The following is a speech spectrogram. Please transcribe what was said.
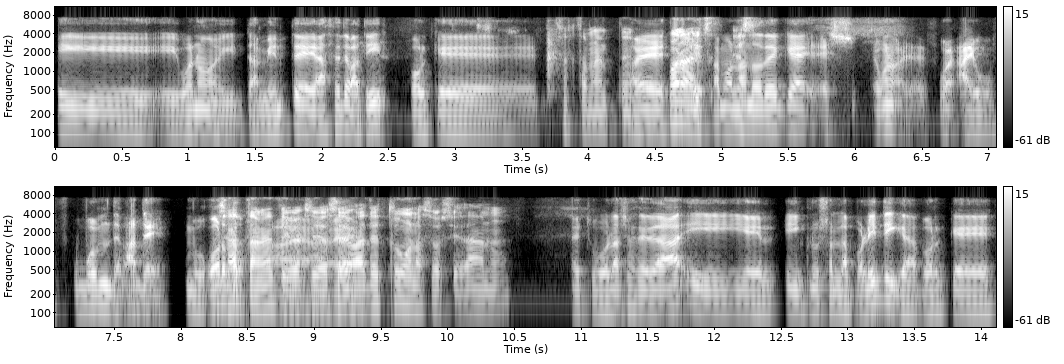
y, bueno, y también te hace debatir, porque. Exactamente. bueno, estamos hablando de que es, bueno, hay un buen debate muy gordo. Exactamente, ese debate estuvo en la sociedad, ¿no? Estuvo en la sociedad y, incluso en la política, porque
